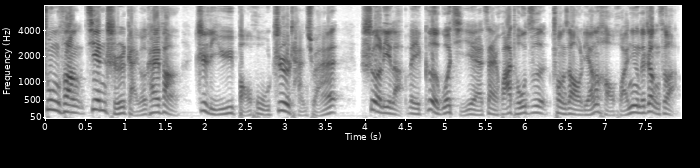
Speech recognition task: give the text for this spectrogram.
中方坚持改革开放，致力于保护知识产权。设立了为各国企业在华投资创造良好环境的政策，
